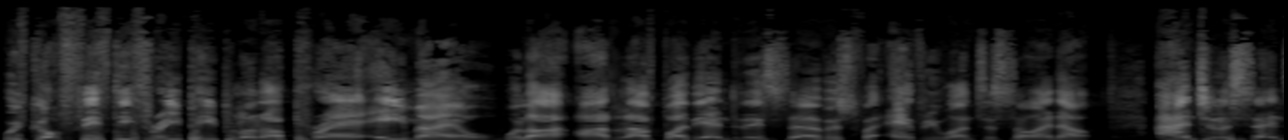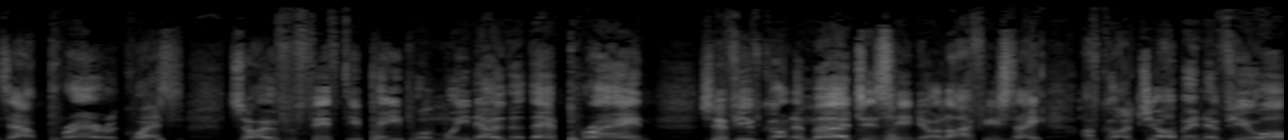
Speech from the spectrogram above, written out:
We've got 53 people on our prayer email. Well, I, would love by the end of this service for everyone to sign up. Angela sends out prayer requests to over 50 people, and we know that they're praying. So if you've got an emergency in your life, you say, I've got a job interview or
